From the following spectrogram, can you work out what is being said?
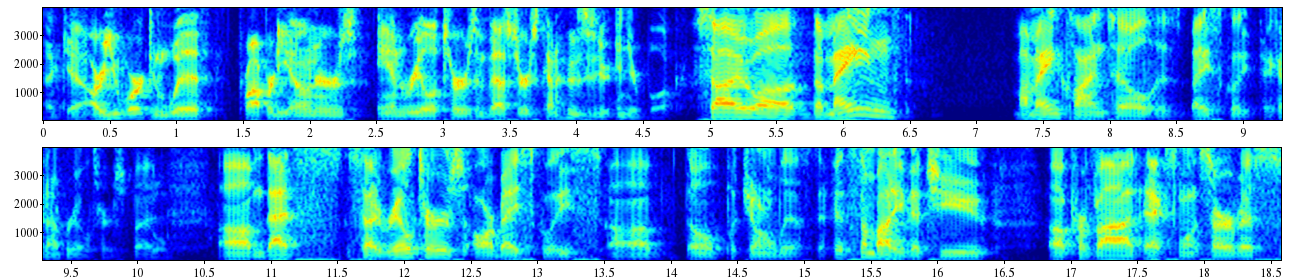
Heck yeah. Are you working with property owners and realtors, investors? Kind of who's in your book? So uh, the main, my main clientele is basically picking up realtors, but um, that's so realtors are basically uh, they'll put you on a list if it's somebody that you uh, provide excellent service,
